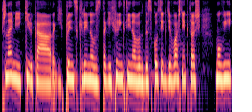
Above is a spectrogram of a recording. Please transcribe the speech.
przynajmniej kilka takich print screenów z takich LinkedInowych dyskusji, gdzie właśnie ktoś mówi,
